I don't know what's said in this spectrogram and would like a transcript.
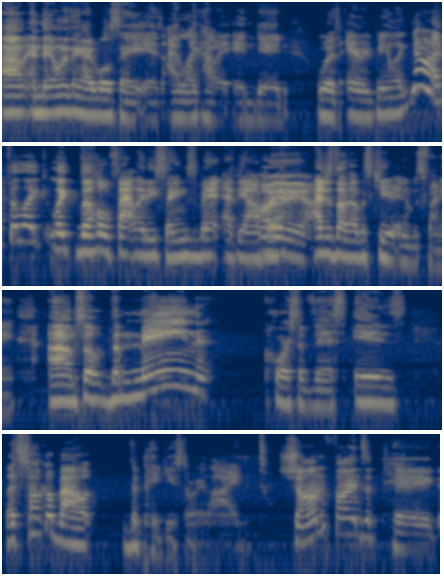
Um, and the only thing I will say is I like how it ended with Eric being like, "No, I feel like like the whole fat lady sings bit at the opera." Oh opera." yeah, yeah. I just thought that was cute and it was funny. Um, so the main course of this is let's talk about the piggy storyline. Shawn finds a pig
